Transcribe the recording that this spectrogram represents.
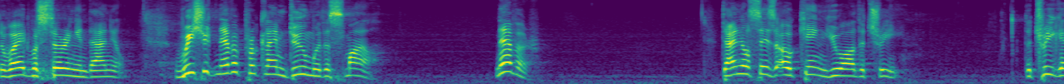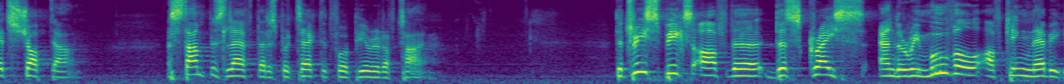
the way it was stirring in Daniel. We should never proclaim doom with a smile. Never. Daniel says, O king, you are the tree. The tree gets chopped down. A stump is left that is protected for a period of time. The tree speaks of the disgrace and the removal of King Nebi.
